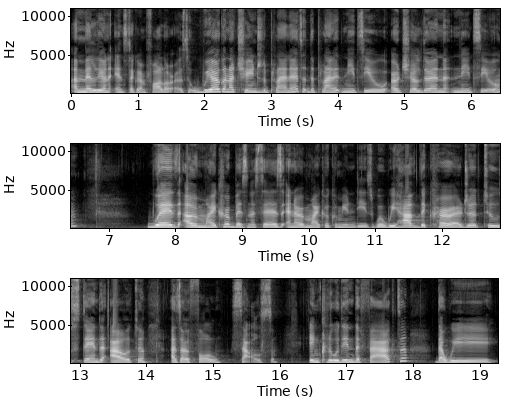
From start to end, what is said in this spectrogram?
a million Instagram followers. We are to change the planet. The planet needs you. Our children needs you. with our micro businesses and our micro communities where we have the courage to stand out as our full selves, including the fact that we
